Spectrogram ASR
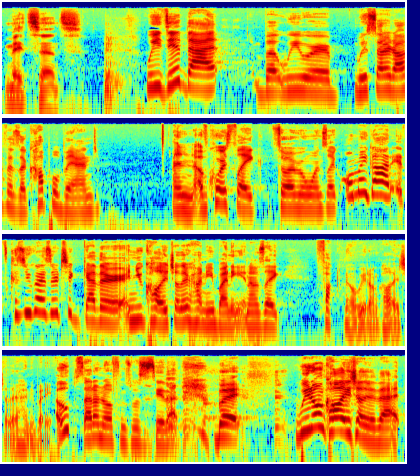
made sense. We did that, but we were we started off as a couple band. And of course, like, so everyone's like, oh my God, it's because you guys are together and you call each other Honey Bunny. And I was like, fuck no, we don't call each other Honey Bunny. Oops, I don't know if I'm supposed to say that. But we don't call each other that.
